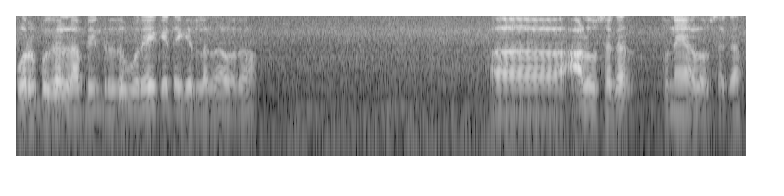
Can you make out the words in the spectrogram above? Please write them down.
பொறுப்புகள் அப்படின்றது ஒரே கேட்டகரியில் தான் வரும். ஆலோசகர் துணை ஆலோசகர்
